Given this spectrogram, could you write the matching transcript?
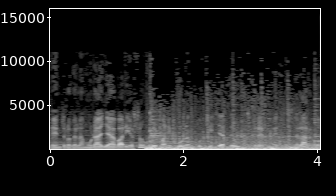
Dentro de la muralla, varios hombres manipulan cuchillas de unos 3 metros de largo.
